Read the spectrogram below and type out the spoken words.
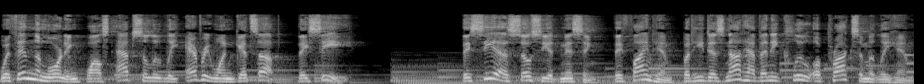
Within the morning, whilst absolutely everyone gets up, they see. They see a associate missing, they find him, but he does not have any clue approximately him.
